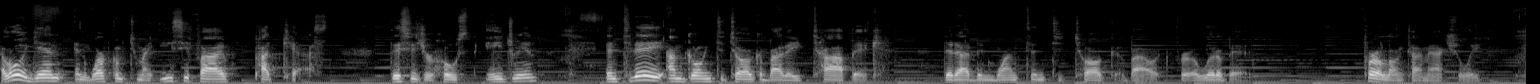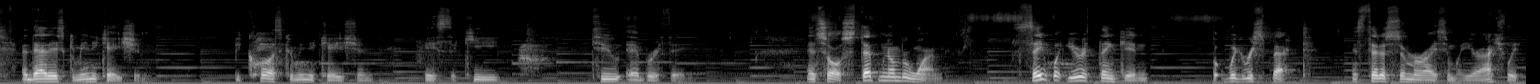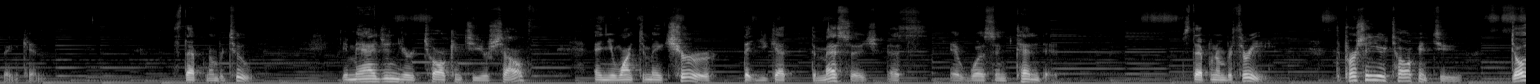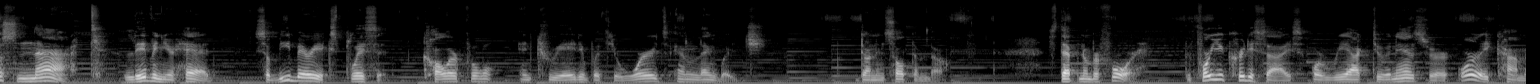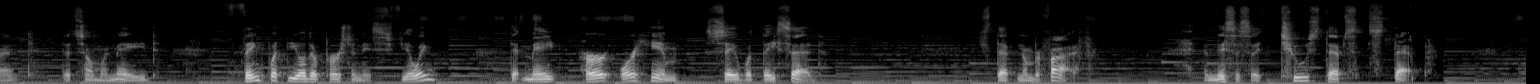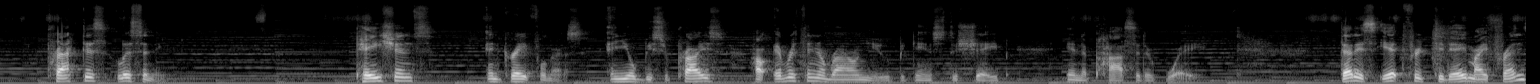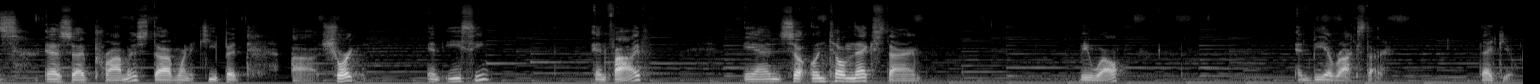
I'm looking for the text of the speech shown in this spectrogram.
Hello again, and welcome to my EC5 podcast. This is your host, Adrian, and today I'm going to talk about a topic that I've been wanting to talk about for a little bit, for a long time actually, and that is communication. Because communication is the key to everything. And so, step number one say what you're thinking, but with respect instead of summarizing what you're actually thinking. Step number two imagine you're talking to yourself and you want to make sure that you get the message as it was intended. Step number three the person you're talking to does not live in your head, so be very explicit, colorful, and creative with your words and language. Don't insult them though. Step number four before you criticize or react to an answer or a comment that someone made, think what the other person is feeling that made her or him say what they said. Step number five, and this is a two steps step. Practice listening, patience, and gratefulness, and you'll be surprised how everything around you begins to shape in a positive way. That is it for today, my friends. As I promised, I want to keep it uh, short and easy and five. And so until next time, be well and be a rock star. Thank you.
